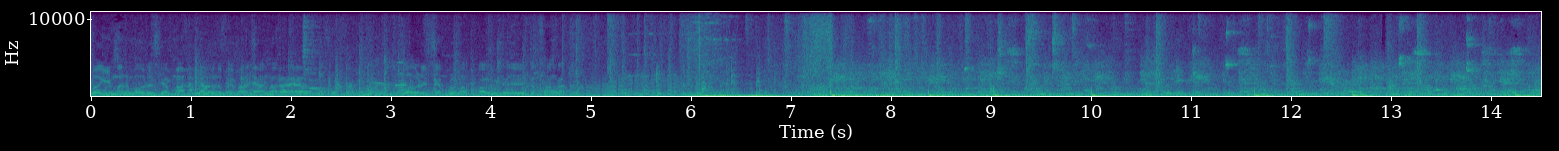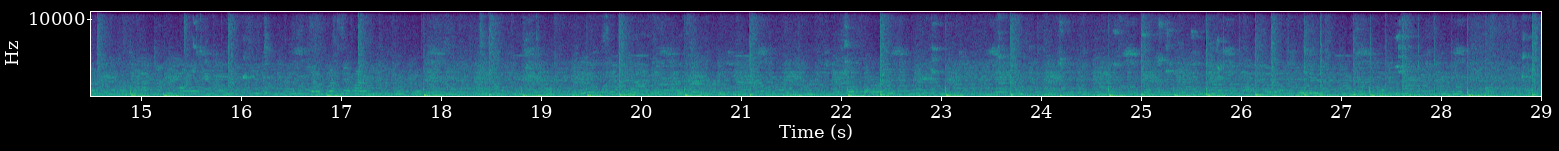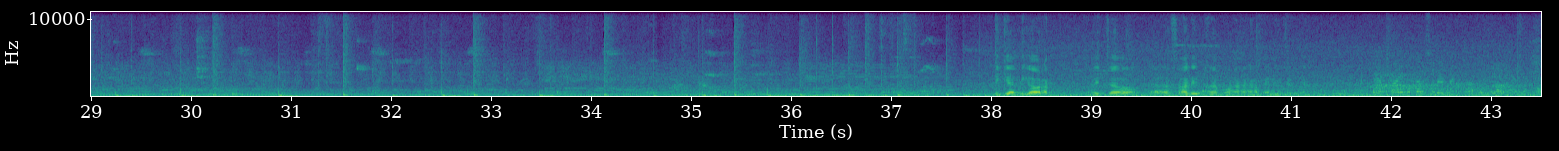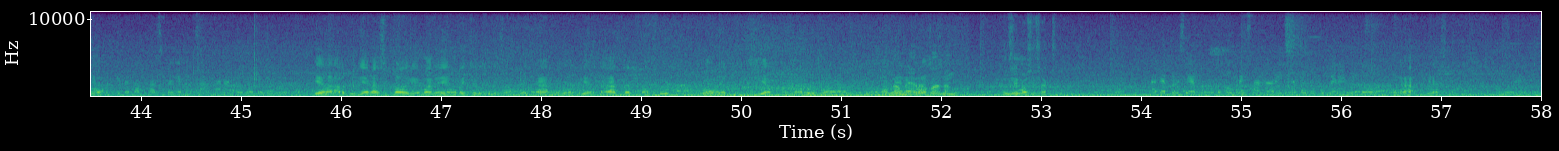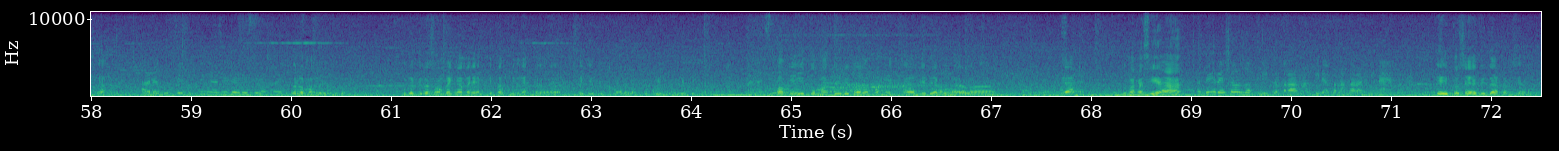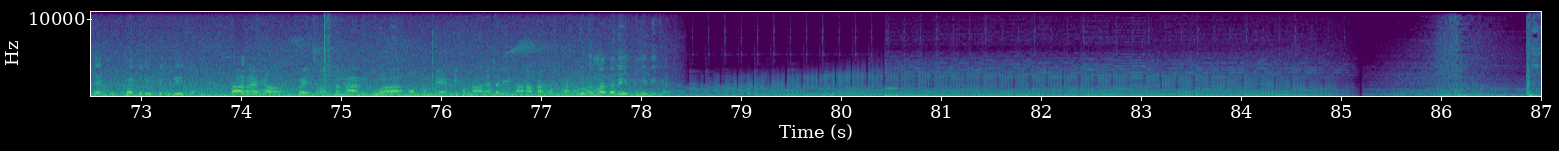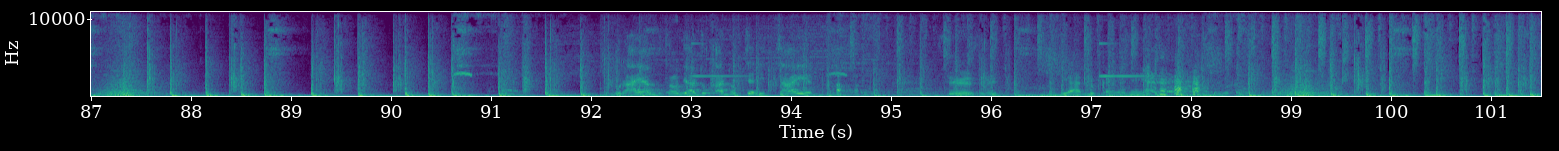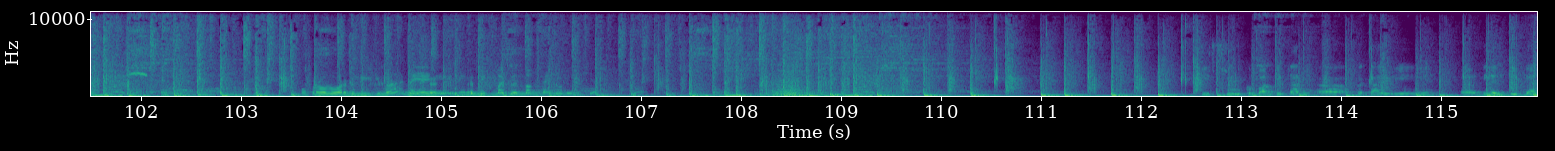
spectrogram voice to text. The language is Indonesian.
Mbak gimana Mbak udah siap Mbak untuk pemeriksaan Mbak? Mbak udah siap belum Mbak kalau misalnya jadi tersangka? Tiga tiga orang Rachel, eh, Salim sama manajernya. Ya, Pak, ini kan sudah naik satu bulan kalau Iya. ditetapkan sebagai tersangka nanti bagaimana? Ya artinya kan sebagaimana yang Rachel sudah sampaikan, ya dia taat dan patuh, ya dan siap. Kamera padang. Itu sih masih saksi. Ya, Ada persiapan untuk pemeriksaan hari ini atau dokumen yang dibawa? ya biasa. Ya, Ada bukti-bukti nggak sih dari pihak lain? belum ada juga. Sudah kita sampaikan ya, kita punya ke penyidik di penyidikan. Oke, itu materi dalam pemeriksaan, jadi aku nggak Ya, terima kasih ya. Tapi Rachel tetap di keterangan tidak pernah karantina ya Pak? Ya itu saya tidak akan siap, saya materi penyidikan. Pak Rahel, Rachel dengan dua oknum BNI kenalnya dari mana Pak? Itu materi penyidikan. bubur ayam kalau diaduk-aduk jadi cair. Seriously. Diaduk kayaknya ya. Mau perlu luar negeri gimana ya? Ini, ini demi kemajuan bangsa Indonesia. isu kebangkitan eh, PKI ini eh, dihentikan.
